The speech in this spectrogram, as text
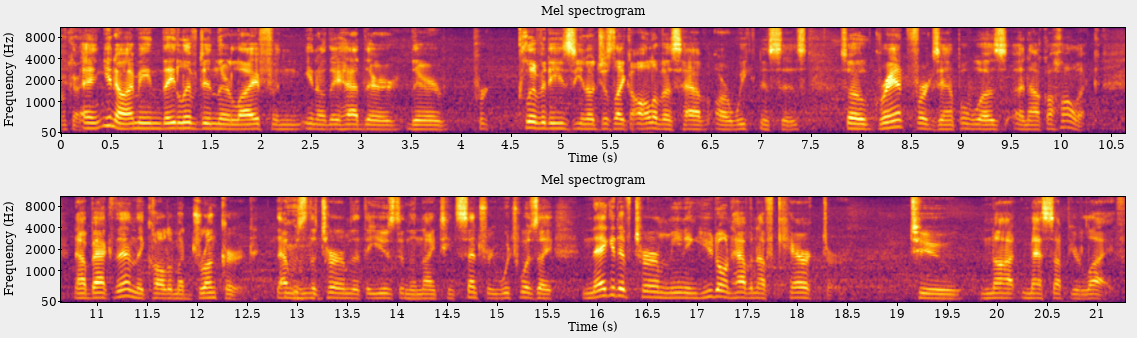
Okay. And you know, I mean, they lived in their life, and you know, they had their their proclivities. You know, just like all of us have our weaknesses. So Grant, for example, was an alcoholic. Now back then they called him a drunkard. That was the term that they used in the 19th century, which was a negative term meaning you don't have enough character to not mess up your life.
